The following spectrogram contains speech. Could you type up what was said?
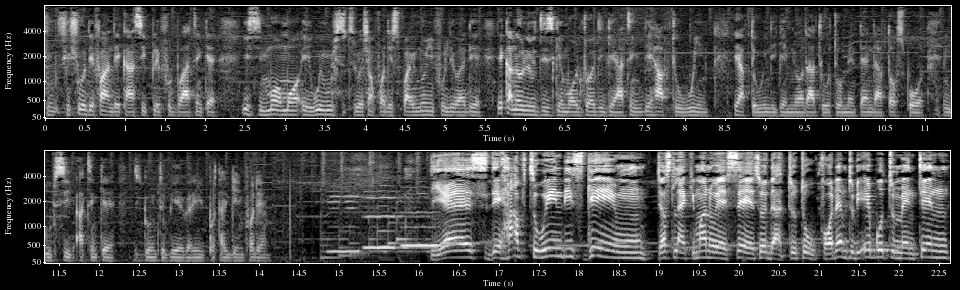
To, to show the fan they can see play football, I think uh, it's more and more a win-win situation for the Spurs, knowing fully what they they cannot lose this game or draw the game. I think they have to win. They have to win the game in order to, to maintain that top spot in Group C. I think uh, it's going to be a very important game for them. Yes, they have to win this game, just like Emmanuel said, so that to, to for them to be able to maintain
